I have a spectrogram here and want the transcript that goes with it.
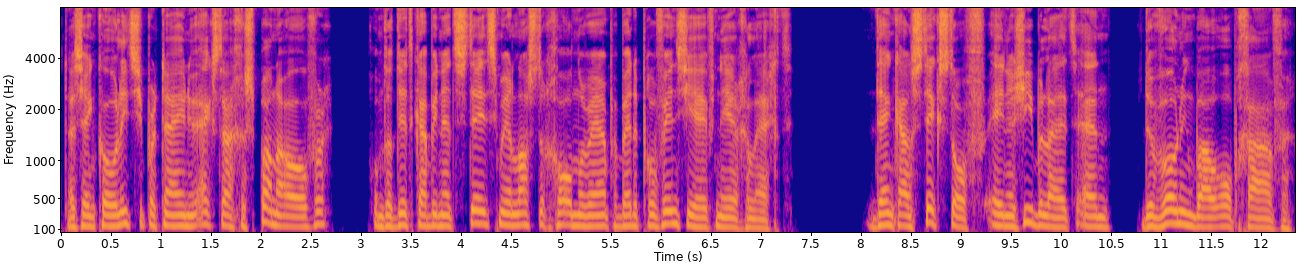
Daar zijn coalitiepartijen nu extra gespannen over, omdat dit kabinet steeds meer lastige onderwerpen bij de provincie heeft neergelegd. Denk aan stikstof, energiebeleid en de woningbouwopgave.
